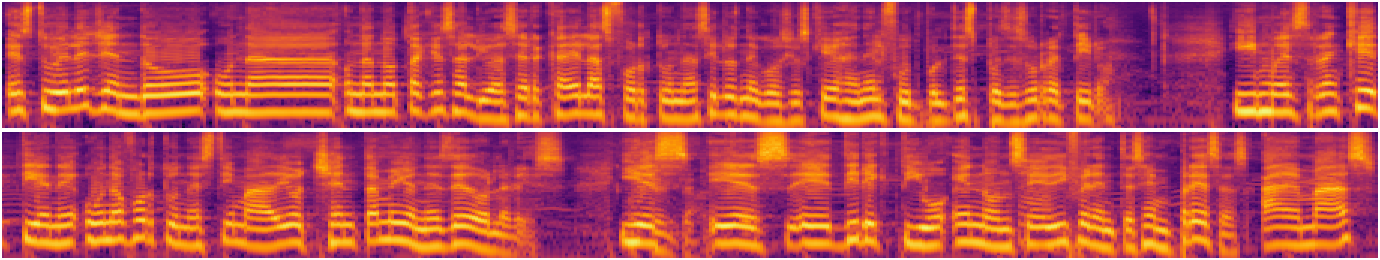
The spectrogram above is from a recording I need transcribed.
estuve leyendo una, una nota que salió acerca de las fortunas y los negocios que deja en el fútbol después de su retiro. Y muestran que tiene una fortuna estimada de 80 millones de dólares. Y es, 80. es eh, directivo en 11 diferentes empresas. Además,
